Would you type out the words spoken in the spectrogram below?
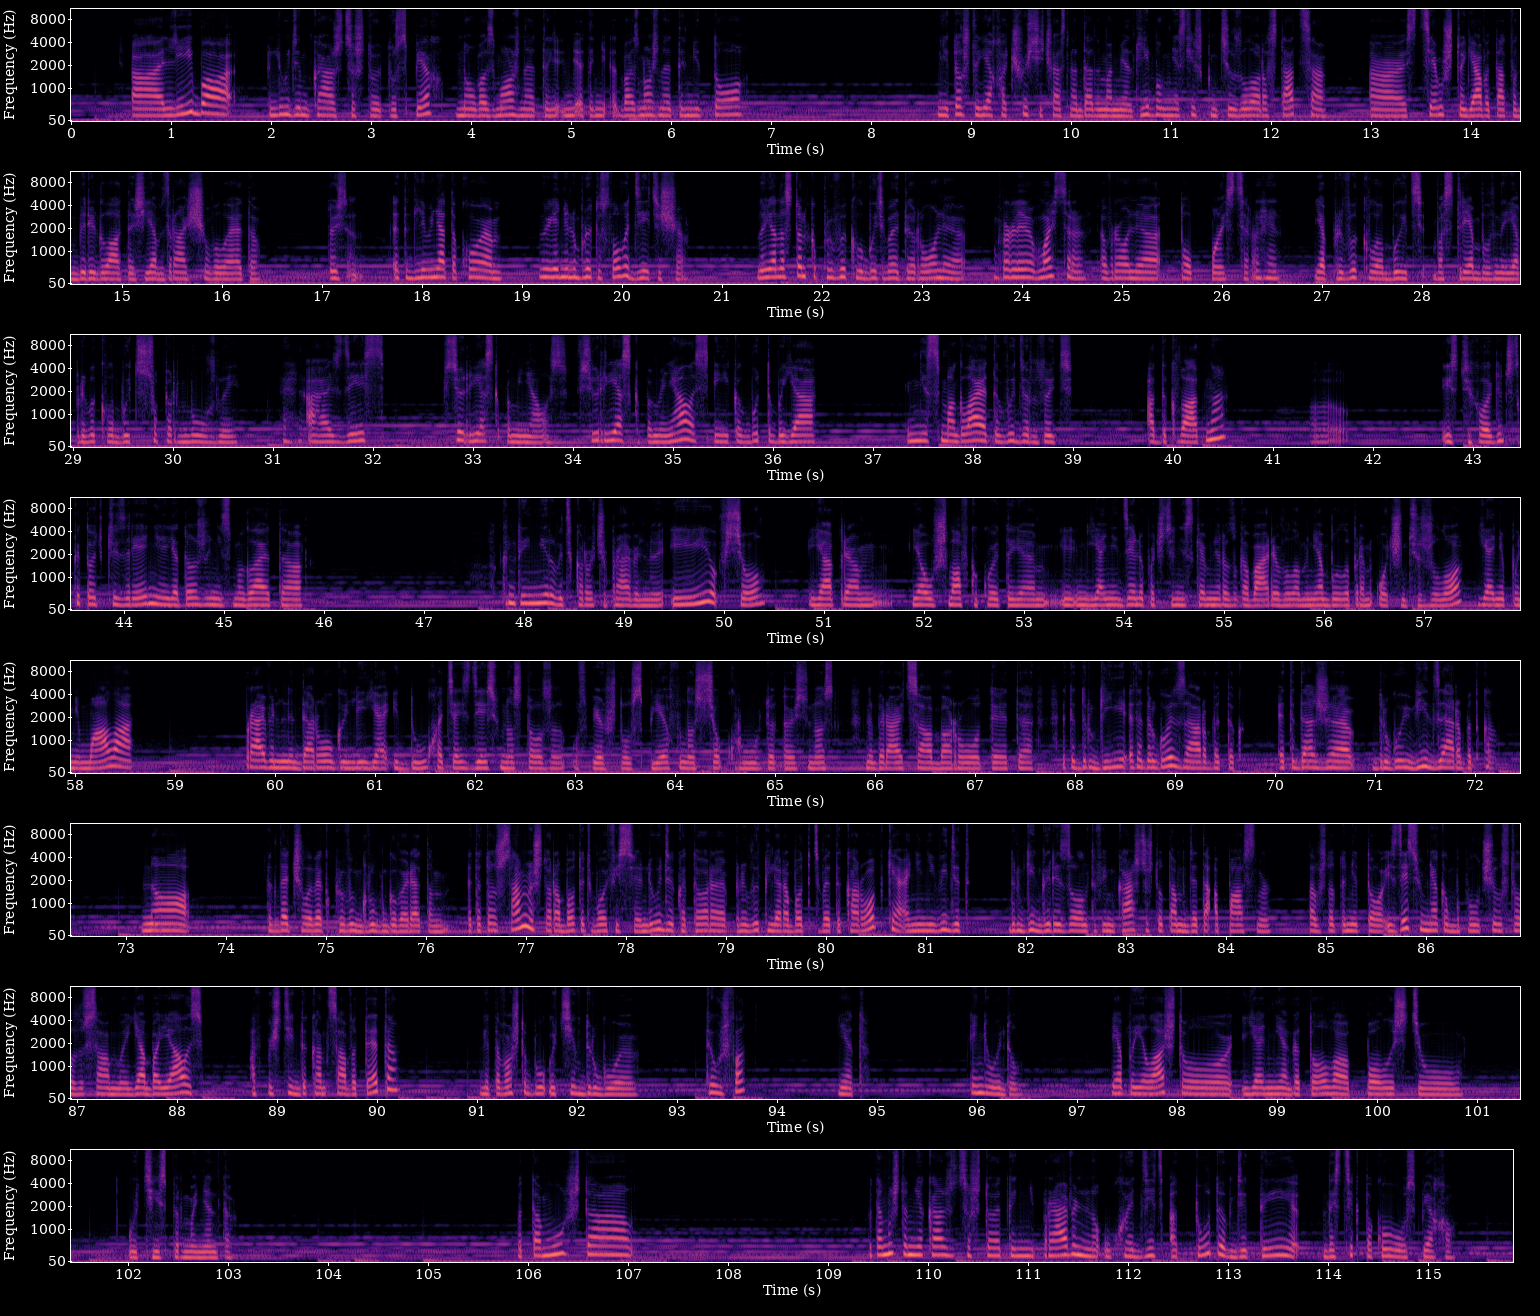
а, либо людям кажется, что это успех, но, возможно, это, это, возможно, это не то, не то, что я хочу сейчас на данный момент. Либо мне слишком тяжело расстаться э, с тем, что я вот так вот берегла, то есть я взращивала это. То есть это для меня такое, ну я не люблю это слово детище, но я настолько привыкла быть в этой роли. В роли мастера? В роли топ-мастера. Uh-huh. Я привыкла быть востребованной, я привыкла быть супер нужной. Uh-huh. А здесь все резко поменялось. Все резко поменялось, и как будто бы я не смогла это выдержать адекватно. И с психологической точки зрения я тоже не смогла это контейнировать, короче, правильно. И все. Я прям, я ушла в какой-то, я, я неделю почти ни с кем не разговаривала, мне было прям очень тяжело. Я не понимала, правильной дорогой ли я иду, хотя здесь у нас тоже успешный успех, у нас все круто, то есть у нас набираются обороты, это, это другие, это другой заработок, это даже другой вид заработка. Но когда человек привык, грубо говоря, там, это то же самое, что работать в офисе. Люди, которые привыкли работать в этой коробке, они не видят других горизонтов, им кажется, что там где-то опасно, там что-то не то. И здесь у меня как бы получилось то же самое. Я боялась отпустить до конца вот это для того, чтобы уйти в другое. Ты ушла? Нет. Я не уйду. Я поняла, что я не готова полностью уйти из перманента. Потому что... Потому что мне кажется, что это неправильно уходить оттуда, где ты достиг такого успеха.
